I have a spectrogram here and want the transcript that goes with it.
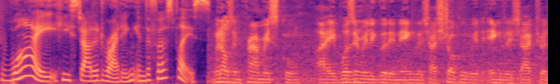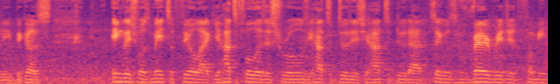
why he started writing in the first place. When I was in primary school, I wasn't really good in English. I struggled with English actually because English was made to feel like you had to follow these rules, you had to do this, you had to do that. So it was very rigid for me.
